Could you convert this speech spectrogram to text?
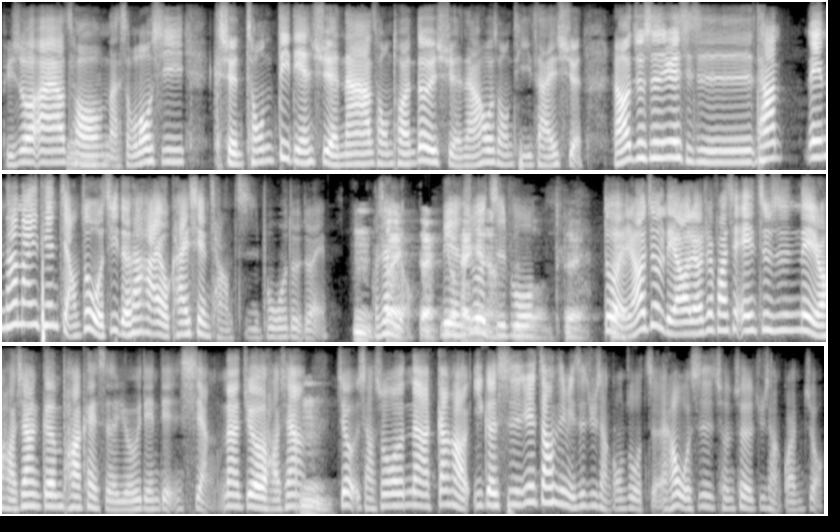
比如说啊要从哪什么东西选，从地点选啊，从团队选啊，或从题材选。然后就是因为其实他诶、他那一天讲座，我记得他还有开现场直播，对不对？嗯，好像有对，对脸书的直播，对对，然后就聊聊，就发现哎，就是内容好像跟 podcast 的有一点点像，那就好像嗯就想说，那刚好一个是因为张子米是剧场工作者，然后我是纯粹的剧场观众，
